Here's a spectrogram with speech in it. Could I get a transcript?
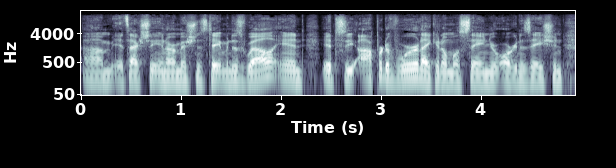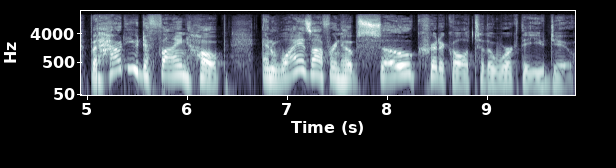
Um, it's actually in our mission statement as well. And it's the operative word, I could almost say, in your organization. But how do you define hope? And why is offering hope so critical to the work that you do?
